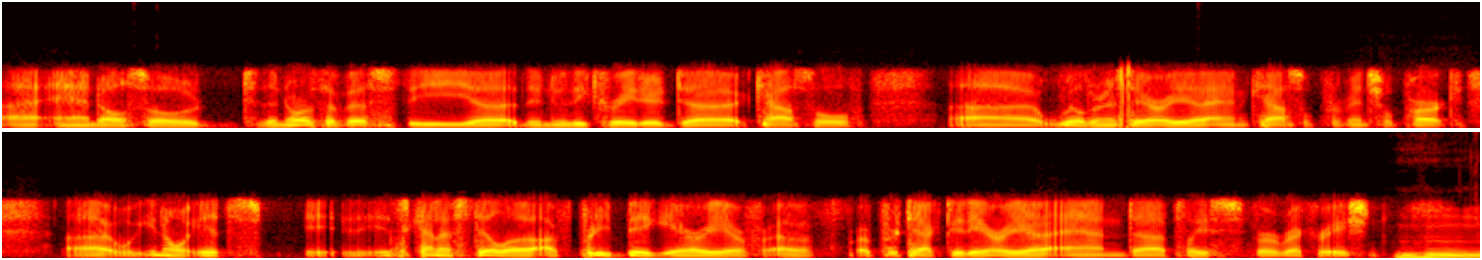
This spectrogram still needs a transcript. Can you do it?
uh, and also to the north of us, the uh, the newly created uh, Castle uh, Wilderness Area and Castle Provincial Park. Uh, you know, it's it's kind of still a, a pretty big area of, a protected area and a place for recreation. Mm-hmm.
